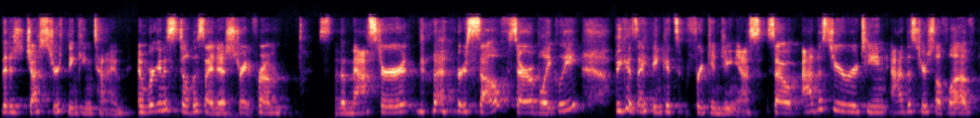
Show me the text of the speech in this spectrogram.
that is just your thinking time. And we're going to steal this idea straight from the master herself, Sara Blakely, because I think it's freaking genius. So add this to your routine, add this to your self love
